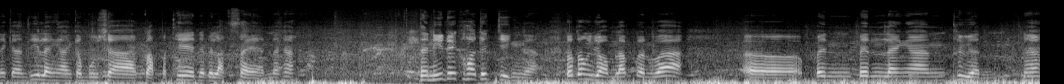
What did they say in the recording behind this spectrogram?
ในการที่แรงงานกัมพูชากลับประเทศเนี่ยเป็นหลักแสนนะคะแต่นี้ด้วยข้อเท็จจริงเนี่ยก็ต้องยอมรับกันว่าเอ่อเป็นเป็นแรงงานเถื่อนนะ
